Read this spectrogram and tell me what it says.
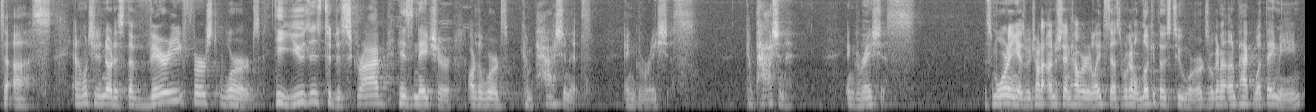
to us? And I want you to notice the very first words he uses to describe his nature are the words compassionate and gracious. Compassionate and gracious. This morning, as we try to understand how it relates to us, we're going to look at those two words. We're going to unpack what they mean.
